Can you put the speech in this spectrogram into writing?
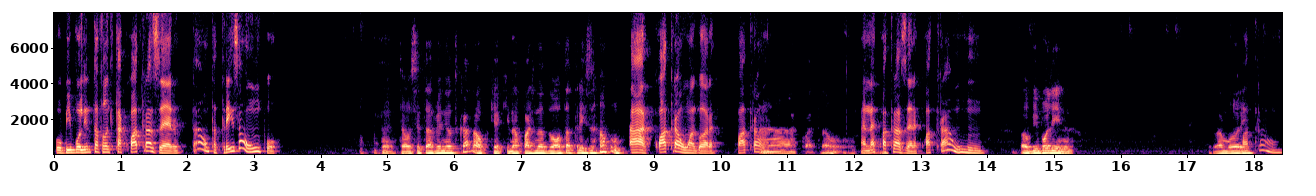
O Bibolino tá falando que tá 4x0. Tá, não, tá 3x1, pô. É, Então você tá vendo em outro canal, porque aqui na página do UOL tá 3x1. Ah, 4x1 agora. 4x1. Ah, 4x1. Mas não é 4x0, é 4x1. Ô, Bibolino. Pelo amor, hein? 4x1.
